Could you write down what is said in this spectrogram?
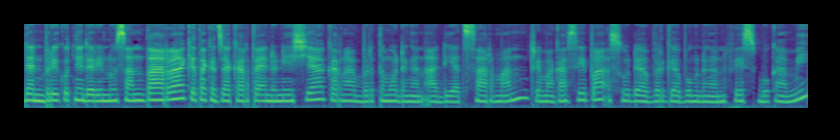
Dan berikutnya dari Nusantara, kita ke Jakarta, Indonesia karena bertemu dengan Adiat Sarman. Terima kasih Pak sudah bergabung dengan Facebook kami.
